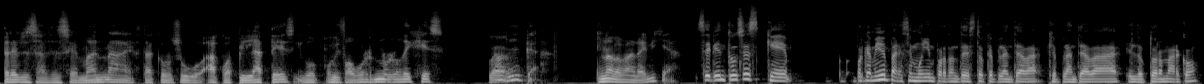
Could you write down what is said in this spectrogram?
tres veces a la semana está con su aquapilates y digo, por favor no lo dejes claro. nunca. Es una maravilla. Sería entonces que, porque a mí me parece muy importante esto que planteaba, que planteaba el doctor Marco,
